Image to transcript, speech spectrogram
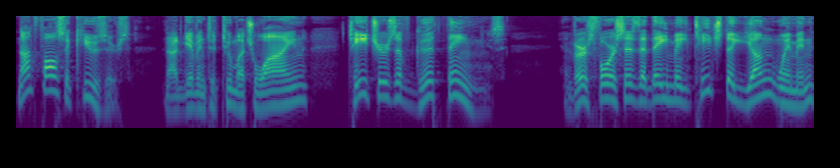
not false accusers, not given to too much wine, teachers of good things. And verse 4 says that they may teach the young women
